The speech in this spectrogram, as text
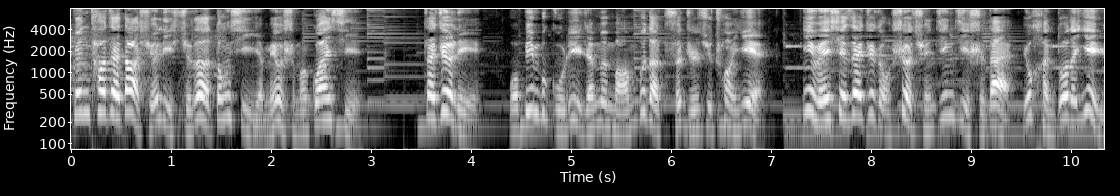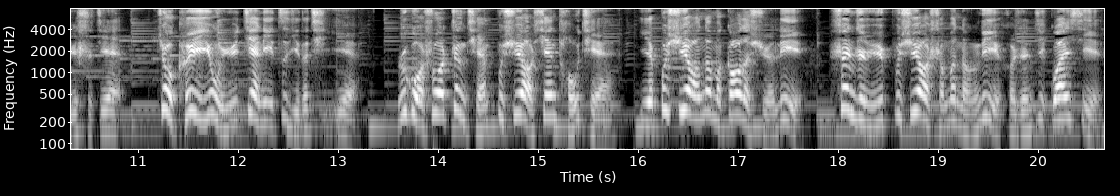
跟他在大学里学到的东西也没有什么关系。在这里。我并不鼓励人们盲目的辞职去创业，因为现在这种社群经济时代，有很多的业余时间就可以用于建立自己的企业。如果说挣钱不需要先投钱，也不需要那么高的学历，甚至于不需要什么能力和人际关系，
